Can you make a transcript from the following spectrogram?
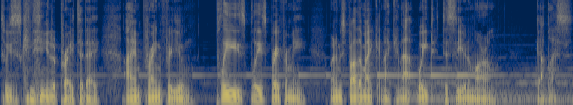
So, we just continue to pray today. I am praying for you. Please, please pray for me. My name is Father Mike, and I cannot wait to see you tomorrow. God bless.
